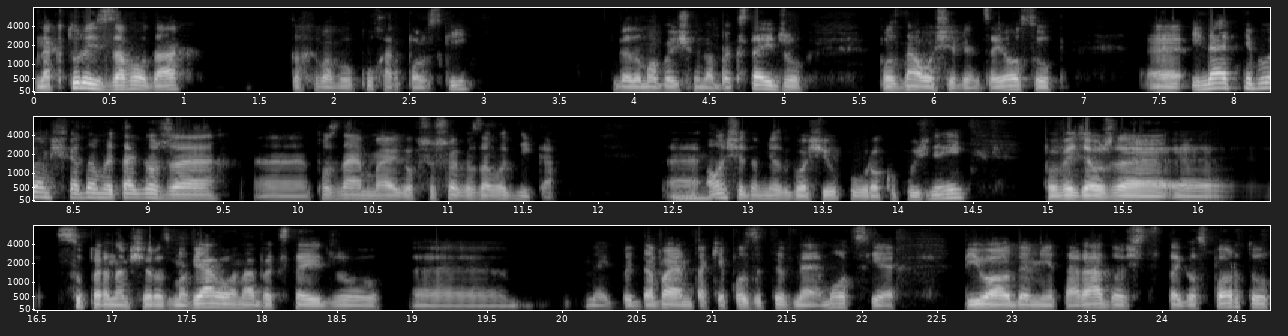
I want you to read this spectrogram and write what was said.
na którychś zawodach, to chyba był Puchar Polski, wiadomo, byliśmy na backstage'u, poznało się więcej osób i nawet nie byłem świadomy tego, że poznałem mojego przyszłego zawodnika. Mhm. On się do mnie zgłosił pół roku później, powiedział, że super nam się rozmawiało na backstage'u, jakby dawałem takie pozytywne emocje, biła ode mnie ta radość z tego sportu,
